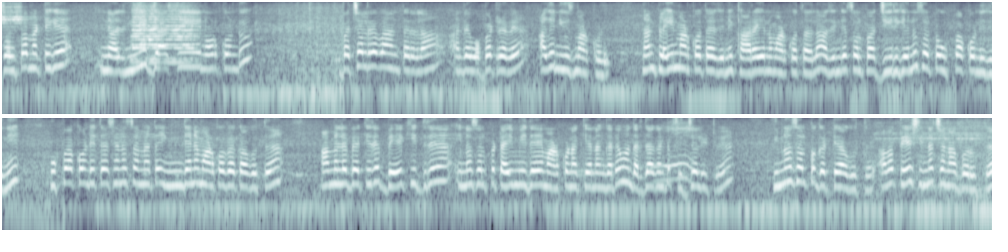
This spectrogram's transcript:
ಸ್ವಲ್ಪ ಮಟ್ಟಿಗೆ ನೀರು ಜಾಸ್ತಿ ನೋಡಿಕೊಂಡು ಬಚ್ಚಲ್ ರವೆ ಅಂತಾರಲ್ಲ, ಅಂದರೆ ಒಬ್ಬಟ್ಟು ರವೆ, ಅದನ್ನು ಯೂಸ್ ಮಾಡ್ಕೊಳ್ಳಿ. ನಾನು ಪ್ಲೈನ್ ಮಾಡ್ಕೋತಾ ಇದ್ದೀನಿ, ಖಾರ ಏನು ಮಾಡ್ಕೋತಾ ಇಲ್ಲ. ಅದಕ್ಕೆ ಸ್ವಲ್ಪ ಜೀರಿಗೆನೂ ಸ್ವಲ್ಪ ಉಪ್ಪು ಹಾಕ್ಕೊಂಡಿದ್ದೀನಿ. ಉಪ್ಪು ಹಾಕ್ಕೊಂಡಿದ್ದ ತಕ್ಷಣ ಸಮೇತ ಹಿಂದೆನೇ ಮಾಡ್ಕೋಬೇಕಾಗುತ್ತೆ. ಆಮೇಲೆ ಬೇಕಿದ್ರೆ ಬೇಕಿದ್ದರೆ ಇನ್ನೂ ಸ್ವಲ್ಪ ಟೈಮ್ ಇದೆ ಮಾಡ್ಕೊಳಕ್ಕೆ ಅನ್ನಂಗಾದ್ರೆ ಒಂದು ಅರ್ಧ ಗಂಟೆ ಫ್ರಿಜ್ಜಲ್ಲಿ ಇಟ್ಟರೆ ಇನ್ನೂ ಸ್ವಲ್ಪ ಗಟ್ಟಿ ಆಗುತ್ತೆ. ಆವಾಗ ಟೇಸ್ಟ್ ಇನ್ನೂ ಚೆನ್ನಾಗಿ ಬರುತ್ತೆ.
